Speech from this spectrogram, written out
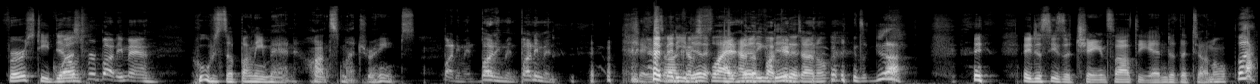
First, he Quest delved. for Bunnyman. Who's the Bunny Man? Haunts my dreams. Bunnyman, Bunnyman, Bunnyman. Chainsaw I bet he comes did it. flying I out of the fucking it. tunnel. It's like, ah! he just sees a chainsaw at the end of the tunnel. Ah!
